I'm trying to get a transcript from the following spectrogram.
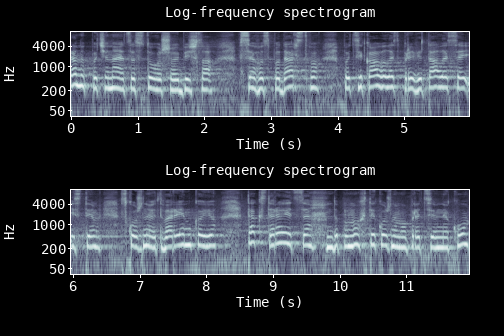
Ранок починається з того, що обійшла все господарство, поцікавилась, привіталася із тим, з кожною тваринкою. Так старається допомогти кожному працівнику.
